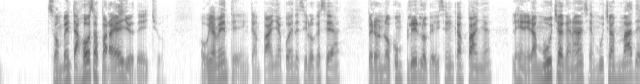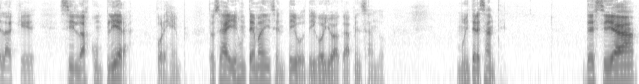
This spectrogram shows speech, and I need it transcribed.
son ventajosas para ellos, de hecho. Obviamente en campaña pueden decir lo que sea, pero no cumplir lo que dicen en campaña le genera muchas ganancias, muchas más de las que si las cumpliera, por ejemplo. Entonces ahí es un tema de incentivos, digo yo acá pensando. Muy interesante. Decía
